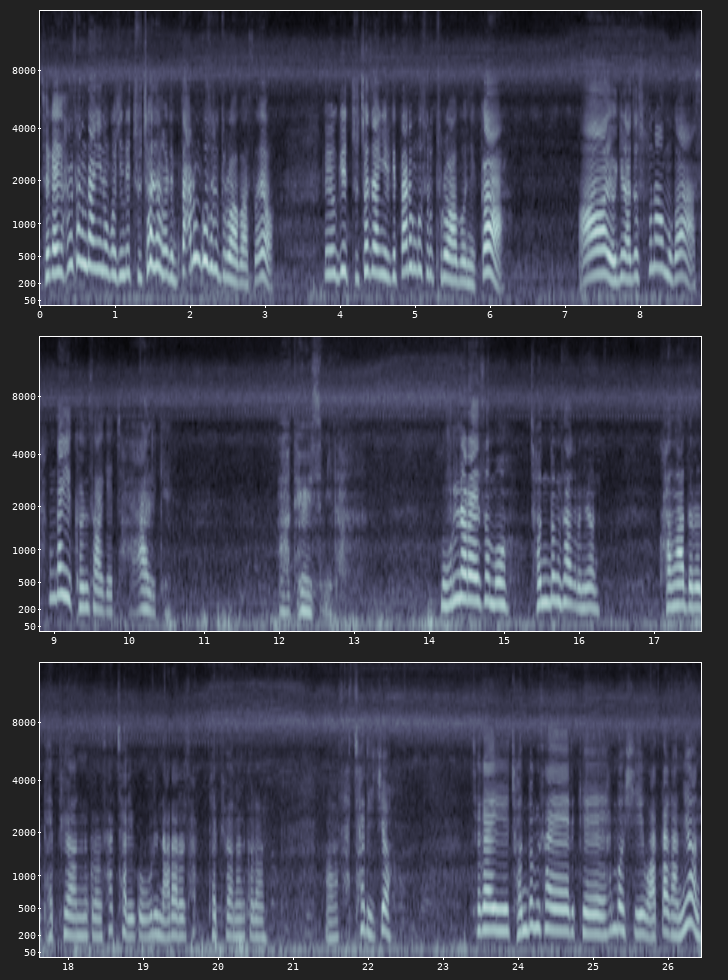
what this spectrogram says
제가 항상 다니는 곳인데 주차장을 좀 다른 곳으로 들어와 봤어요. 여기 주차장이 이렇게 다른 곳으로 들어와 보니까 아 여기는 아주 소나무가 상당히 근사하게 잘 이렇게 아, 되어 있습니다. 뭐 우리나라에서 뭐 전등사 그러면 광화도를 대표하는 그런 사찰이고 우리나라를 사- 대표하는 그런 어, 사찰이죠. 제가 이 전등사에 이렇게 한 번씩 왔다 가면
